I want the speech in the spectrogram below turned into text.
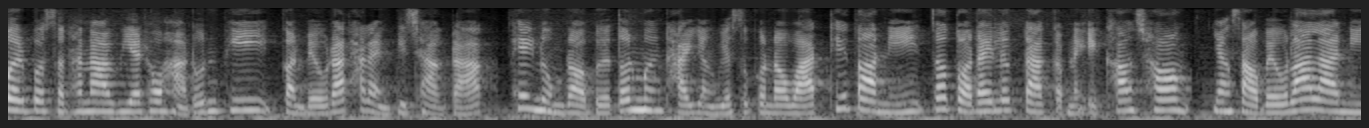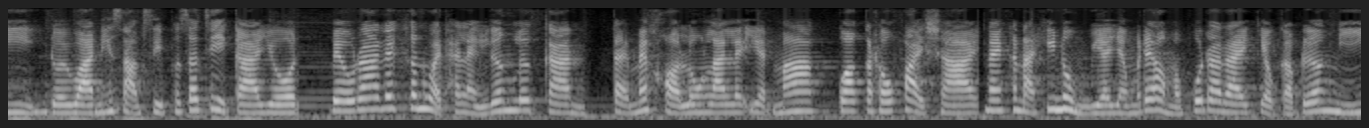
เปิดบทสนทนาเวียโทรหารุ่นพี่ ก่อนเบลล่าแถลงปิดฉากรัก เพลงหนุ่มหล่อเบอร์ต้นเมืองไทยอย่างเวียสุกลวัฒน์ที่ตอนนี้เจ้าตัวได้เลิกรากับนางเอกข้ามช่อง อย่างสาวเบลล่าลานี โดยวานนี้ 30 พฤศจิกายน เบลล่าได้เคลื่อนไหวแถลงเรื่องเลิกกัน แต่ไม่ขอลงรายละเอียดมากกลัวกระทบฝ่ายชาย ในขณะที่หนุ่มเวียยังไม่ได้ออกมาพูดอะไรเกี่ยวกับเรื่องนี้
